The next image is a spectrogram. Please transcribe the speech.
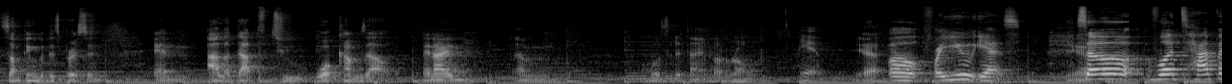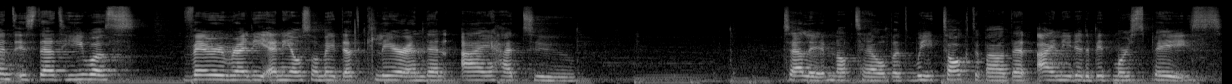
something with this person and i'll adapt to what comes out. And i am most of the time not wrong. Yeah. Yeah. Well for you yes. Yeah. so what happened is that he was very ready and he also made that clear and then i had to tell him, not tell, but we talked about that I needed a bit more space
